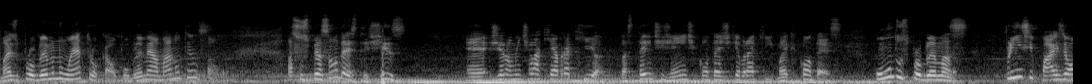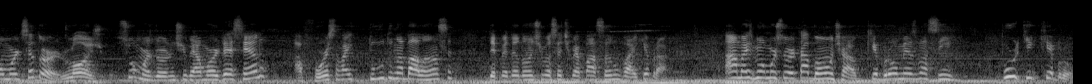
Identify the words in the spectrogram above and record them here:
mas o problema não é trocar, o problema é a manutenção. A suspensão da STX, é, geralmente ela quebra aqui, ó. Bastante gente acontece de quebrar aqui. Mas o que acontece? Um dos problemas principais é o amortecedor, lógico. Se o amortecedor não estiver amortecendo, a força vai tudo na balança, dependendo de onde você estiver passando, vai quebrar. Ah, mas meu amortecedor tá bom, Thiago, quebrou mesmo assim. Por que quebrou?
